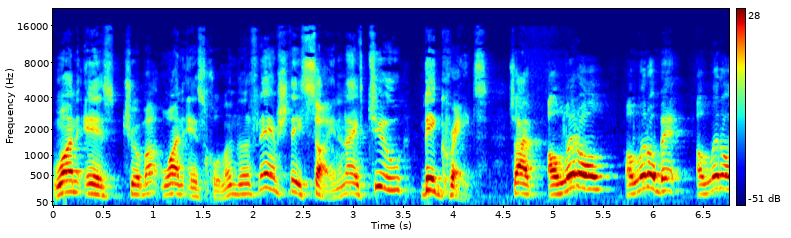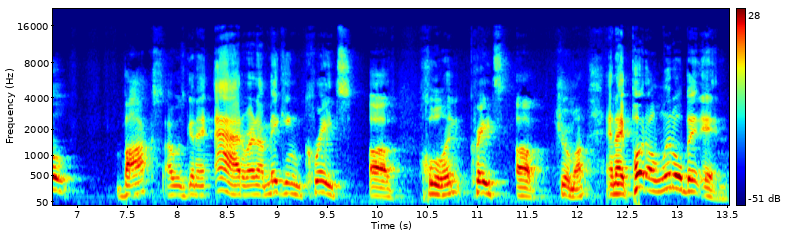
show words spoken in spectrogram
One is truma, one is chulin. The fneim shtei soin, and I have two big crates. So I have a little, a little bit, a little box I was going to add, right? I'm making crates of chulin, crates of truma, and I put a little bit in.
